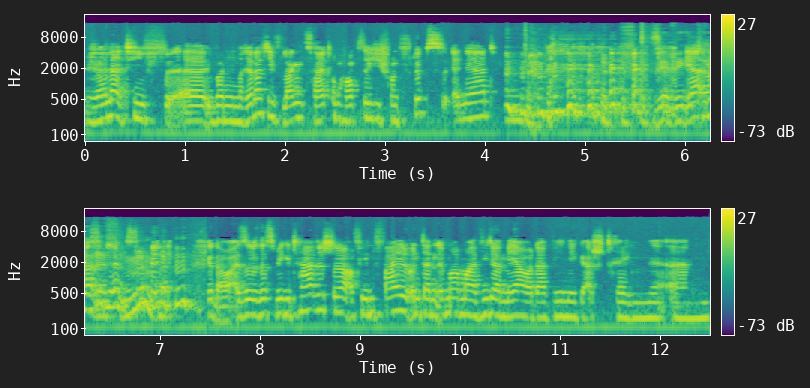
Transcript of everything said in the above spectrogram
relativ äh, über einen relativ langen Zeitraum hauptsächlich von Flips ernährt. Sehr vegetarisch. Ja, genau, also das Vegetarische auf jeden Fall und dann immer mal wieder mehr oder weniger streng ähm,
